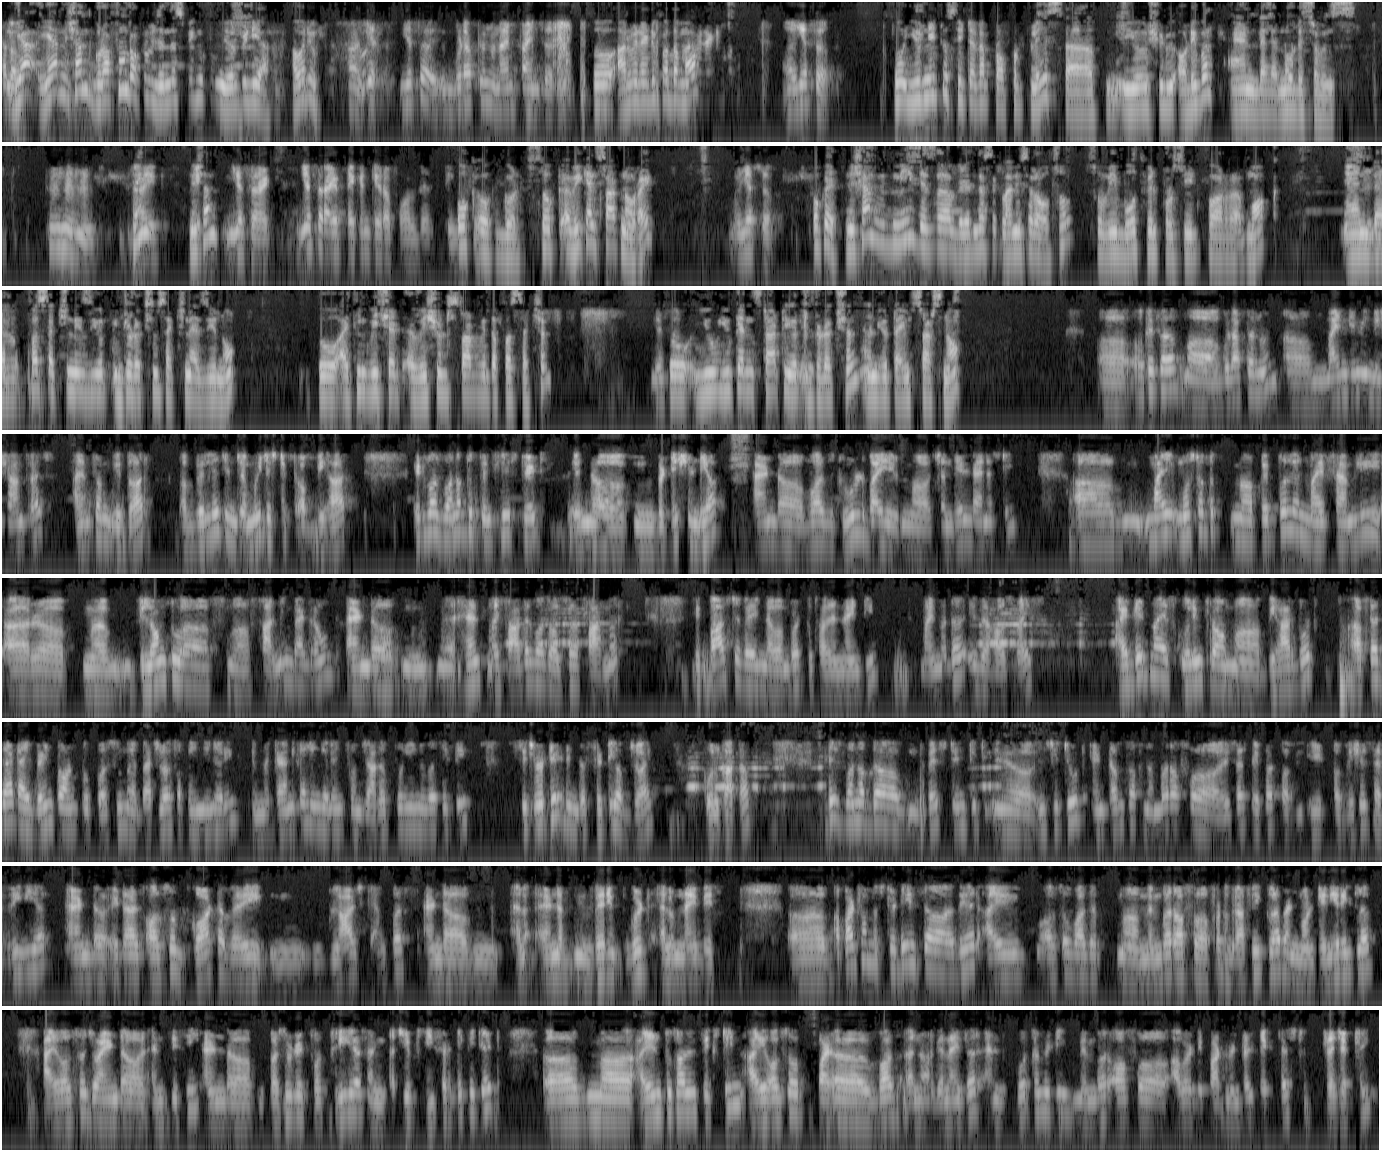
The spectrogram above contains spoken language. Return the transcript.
Hello. Yeah, yeah, Nishant. Good afternoon, Dr. Vijender speaking from YourPedia. How are you? Uh, yes, yes, sir. Good afternoon. I'm fine, sir. So, are we ready for the mock? Uh, yes, sir. So, you need to sit at a proper place. Uh, you should be audible and uh, no disturbance. Hmm. Right? I, Nishan? yes, sir. I, yes, sir. I have taken care of all the things. Okay, okay, good. So, uh, we can start now, right? Yes, sir. Okay, Nishant, with me there's uh, Virendra Saklani sir also. So, we both will proceed for uh, mock. And uh, first section is your introduction section, as you know. So, I think we should uh, we should start with the first section. Yes, sir. So, you you can start your introduction, and your time starts now. Uh, okay, sir. Uh, good afternoon. Uh, my name is Nishant Raj. I am from Gidhaur, a village in Jamui district of Bihar. It was one of the princely states in, uh, in British India and uh, was ruled by Chandel dynasty. Uh, my most of the uh, people in my family are uh, um, belong to a uh, farming background, and uh, hence my father was also a farmer. He passed away in November 2019. My mother is a housewife. I did my schooling from uh, Bihar board. After that, I went on to pursue my bachelor's of engineering in mechanical engineering from Jadavpur University, situated in the city of Joy, Kolkata. It is one of the best uh, institute in terms of number of uh, research papers it publishes every year, and uh, it has also got a very mm, large campus and um, and a very good alumni base. Uh, apart from studies uh, there, I also was a uh, member of photography club and mountaineering club. I also joined uh, NCC and uh, pursued it for three years and achieved C certificate. Um, uh, in 2016, I also uh, was an organizer and core committee member of uh, our departmental tech fest trajectory.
